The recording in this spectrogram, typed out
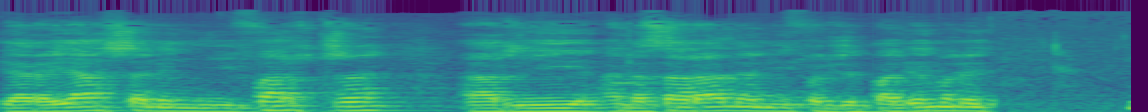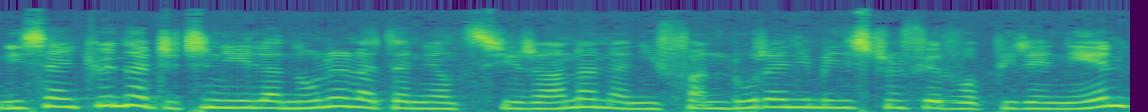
hiara-hiasa any amin'ny faritra ary hanatsarana ny fandriampahalemana Nisy ihany koa nandritry ny lanonana tany Antsiranana ny fanoloran'ny minisitry ny Fiarovam-pirenena,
